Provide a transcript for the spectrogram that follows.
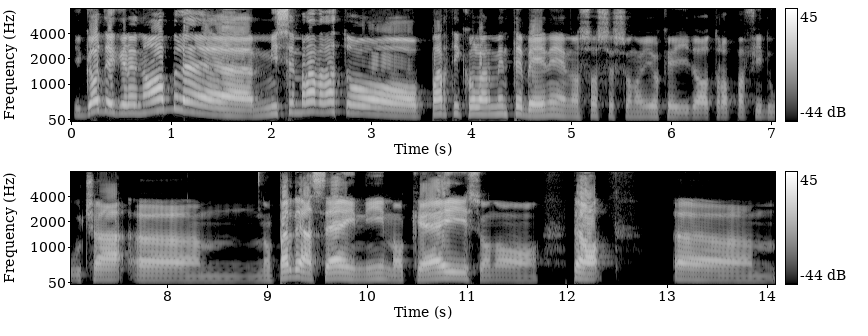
il gol del Grenoble eh, mi sembrava dato particolarmente bene, non so se sono io che gli do troppa fiducia. Um, non perde a 6 Nim, ok, sono... però... Um,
